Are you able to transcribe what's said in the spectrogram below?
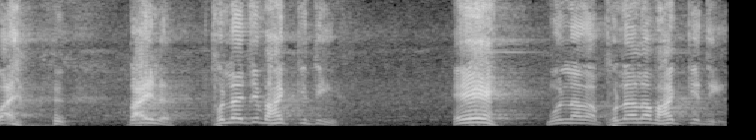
पाय पाहिलं. फुलाची भाग किती? ए मुलाला फुलाला भाग किती?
